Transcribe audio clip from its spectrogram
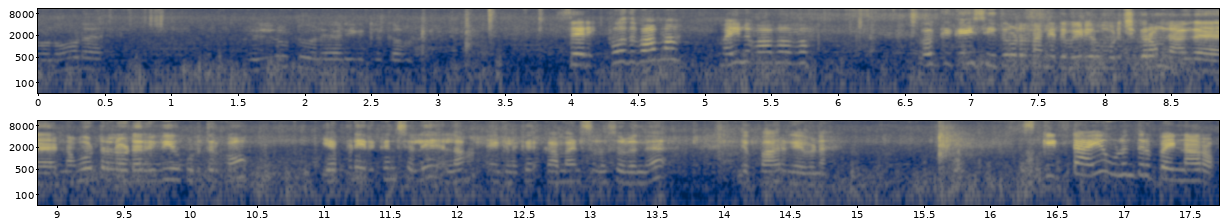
அவனோட வில்லுட்டு விளையாடிக்கிட்டு இருக்கான். சரி போது வாமா மயில வா வா வா. ஓகே கைஸ் இதோட நாங்கள் இந்த வீடியோ முடிச்சுக்கிறோம். நாங்கள் நவோட்டலோட ரிவ்யூ கொடுத்துருக்கோம். எப்படி இருக்குன்னு சொல்லி எல்லாம் எங்களுக்கு கமெண்ட்ஸில் சொல்லுங்கள் இங்கே பாருங்கள் இவனை. ஸ்கிட் ஆகி உளுந்திருப்பேன் இந்நேரம்.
